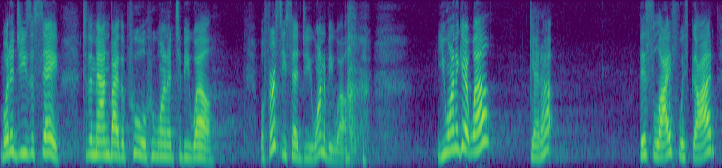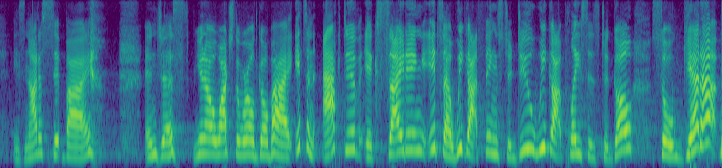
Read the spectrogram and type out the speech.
What did Jesus say to the man by the pool who wanted to be well? Well, first he said, Do you want to be well? you want to get well? Get up. This life with God is not a sit by. and just, you know, watch the world go by. It's an active, exciting, it's a we got things to do, we got places to go. So get up.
